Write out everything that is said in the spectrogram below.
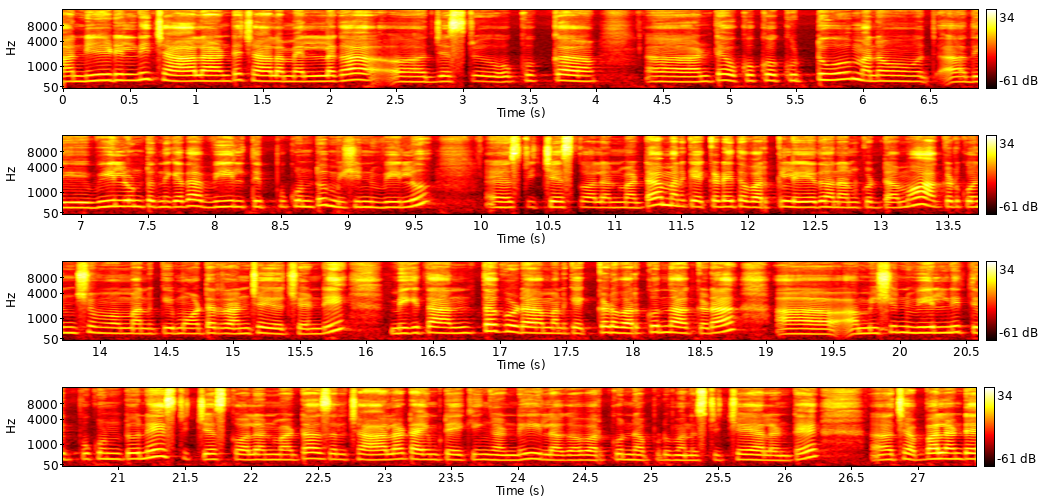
ఆ నీడిల్ని చాలా అంటే చాలా మెల్లగా జస్ట్ ఒక్కొక్క అంటే ఒక్కొక్క కుట్టు మనం అది వీల్ ఉంటుంది కదా ఆ వీల్ తిప్పుకుంటూ మిషన్ వీలు స్టిచ్ చేసుకోవాలన్నమాట. మనకి ఎక్కడైతే వర్క్ లేదు అని అనుకుంటామో అక్కడ కొంచెం మనకి మోటార్ రన్ చేయొచ్చండి. మిగతా అంతా కూడా మనకి ఎక్కడ వర్క్ ఉందో అక్కడ ఆ మిషన్ వీల్ని తిప్పుకుంటూనే స్టిచ్ చేసుకోవాలన్నమాట. అసలు చాలా టైం టేకింగ్ అండి ఇలాగా వర్క్ ఉన్నప్పుడు మనం స్టిచ్ చేయాలంటే. చెప్పాలంటే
